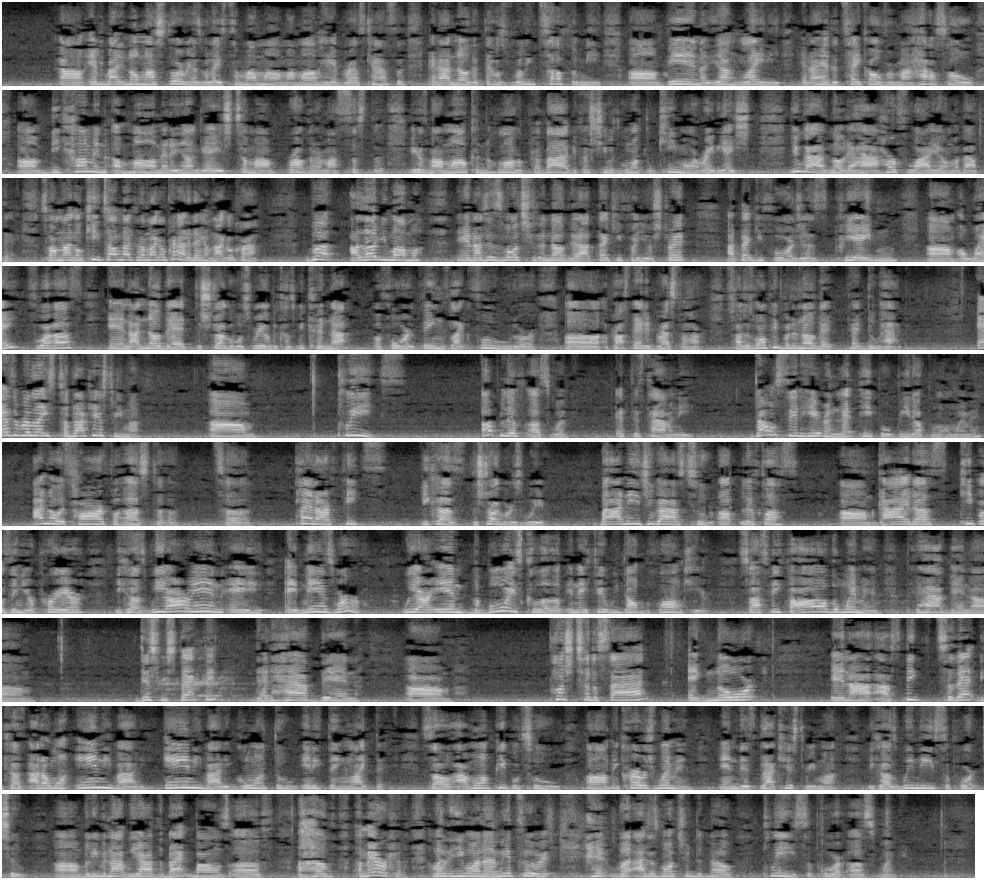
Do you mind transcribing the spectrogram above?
Um, everybody know my story as relates to my mom. My mom had breast cancer, and I know that that was really tough for me um, being a young lady, and I had to take over my household, um, becoming a mom at a young age to my brother and my sister because my mom could no longer provide because she was going through chemo and radiation. You guys know that how hurtful I am about that. So I'm not gonna keep talking about because I'm not gonna cry today. I'm not gonna cry. But I love you, Mama, and I just want you to know that I thank you for your strength. I thank you for just creating um, a way for us. And I know that the struggle was real because we could not afford things like food or uh, a prosthetic breast for her. So I just want people to know that that do happen. As it relates to Black History Month, um, please uplift us women at this time of need. Don't sit here and let people beat up on women. I know it's hard for us to to plant our feet because the struggle is real. But I need you guys to uplift us, um, guide us, keep us in your prayer because we are in a, a men's world. We are in the boys club and they feel we don't belong here. So I speak for all the women that have been um, disrespected, that have been um, pushed to the side, ignored. And I, I speak to that because I don't want anybody, anybody going through anything like that. So I want people to um, encourage women in this Black History Month because we need support too. Um, believe it or not, we are the backbones of of America, whether you want to admit to it. but I just want you to know, please support us women.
